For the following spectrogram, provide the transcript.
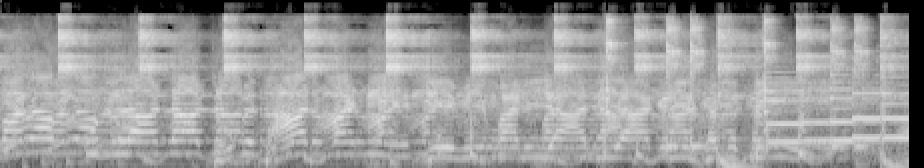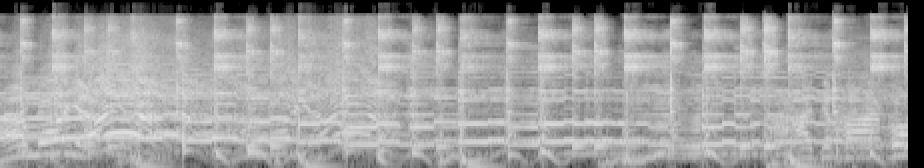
મારા પુડલાના ધૂગધાર માની દેવી મારી યાદ આગળ શક્તિ આજ માગો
